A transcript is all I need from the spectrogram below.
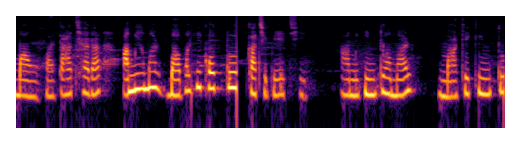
মাও হয়। তাছাড়া আমি আমার বাবাকে কত কাছে পেয়েছি? আমি কিন্তু আমার মাকে কিন্তু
